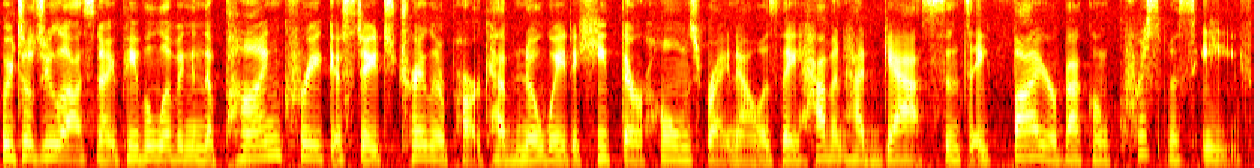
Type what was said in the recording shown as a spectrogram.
We told you last night people living in the Pine Creek Estates trailer park have no way to heat their homes right now as they haven't had gas since a fire back on Christmas Eve.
